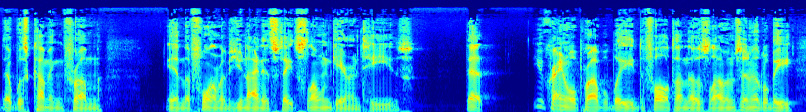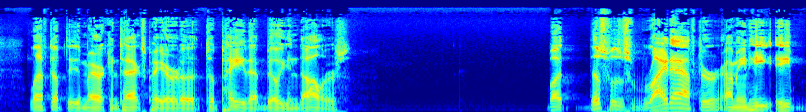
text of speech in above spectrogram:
that was coming from in the form of United States loan guarantees that Ukraine will probably default on those loans, and it'll be left up to the American taxpayer to, to pay that billion dollars. But this was right after. I mean, he, he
